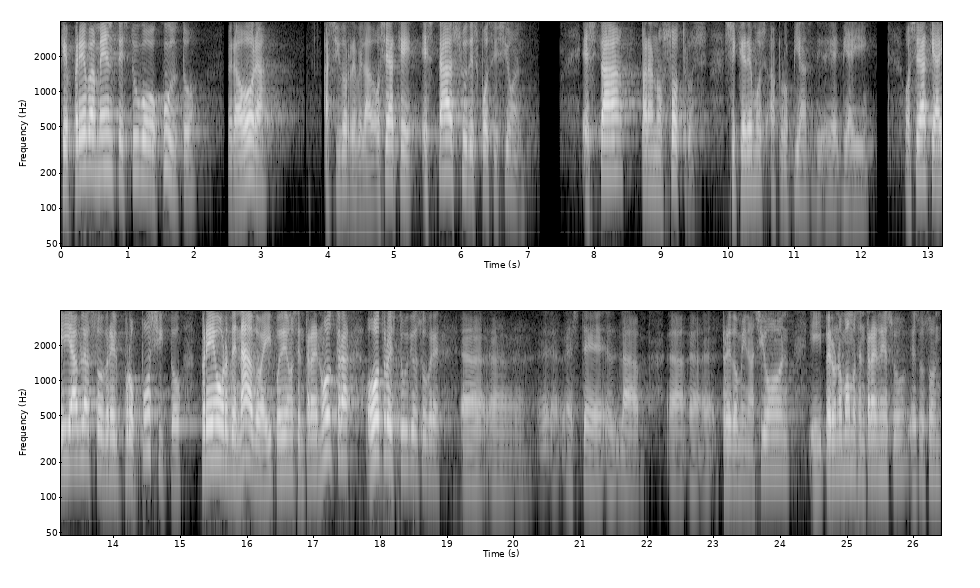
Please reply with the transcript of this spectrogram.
que previamente estuvo oculto, pero ahora ha sido revelado. O sea que está a su disposición, está para nosotros si queremos apropiar de, ahí. O sea que ahí habla sobre el propósito preordenado. Ahí podemos entrar en otra, otro estudio sobre eh, eh, este, la predominación, y, pero no vamos a entrar en eso. Esos son,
